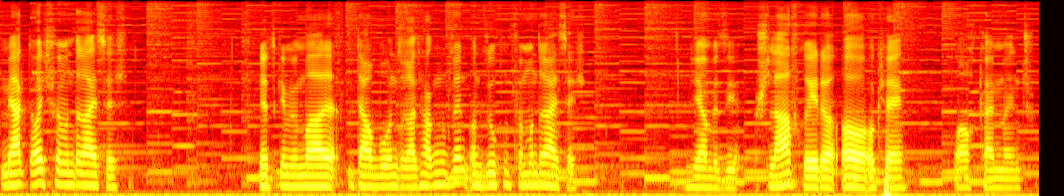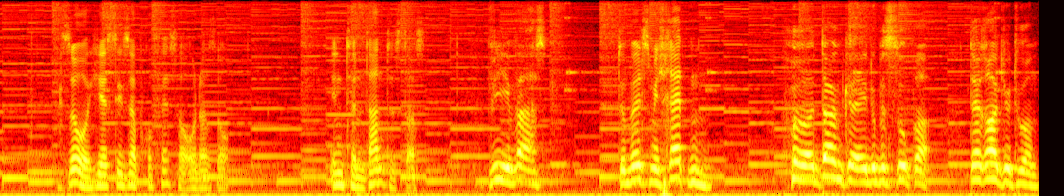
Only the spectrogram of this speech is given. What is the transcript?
Merkt euch 35. Jetzt gehen wir mal da, wo unsere Attacken sind und suchen 35. Hier haben wir sie. Schlafrede. Oh, okay. Braucht kein Mensch. So, hier ist dieser Professor oder so. Intendant ist das. Wie, was? Du willst mich retten? Danke, ey, du bist super. Der Radioturm.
